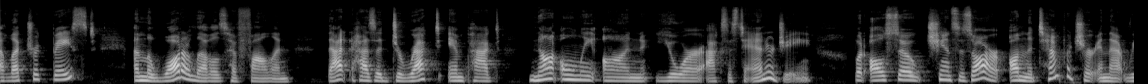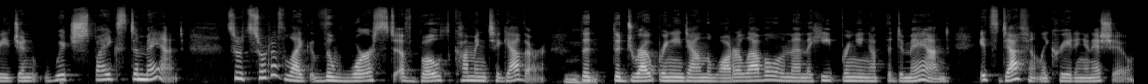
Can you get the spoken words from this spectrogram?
electric based and the water levels have fallen, that has a direct impact not only on your access to energy, but also chances are on the temperature in that region, which spikes demand. So it's sort of like the worst of both coming together. Mm-hmm. The the drought bringing down the water level and then the heat bringing up the demand. It's definitely creating an issue.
